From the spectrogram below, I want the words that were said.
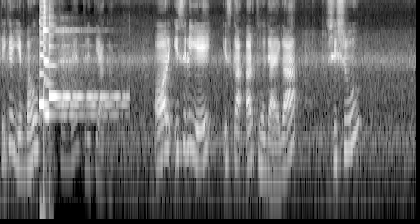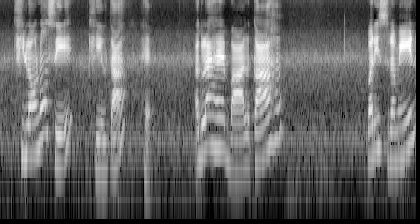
ठीक है? ये बहुवचन शब्द है तृतीया का। और इसलिए इसका अर्थ हो जाएगा, शिशु खिलौनों से खेलता है। अगला है बालकाह परिश्रमेन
